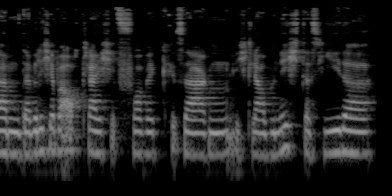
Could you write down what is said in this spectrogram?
ähm, da will ich aber auch gleich vorweg sagen, ich glaube nicht, dass jeder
